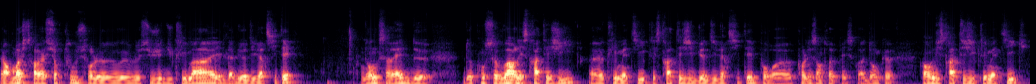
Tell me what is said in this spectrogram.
Alors moi, je travaille surtout sur le, sujet du climat et de la biodiversité. Donc ça va être de, de concevoir les stratégies climatiques, les stratégies biodiversité pour, pour les entreprises. Donc quand on dit stratégie climatique,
